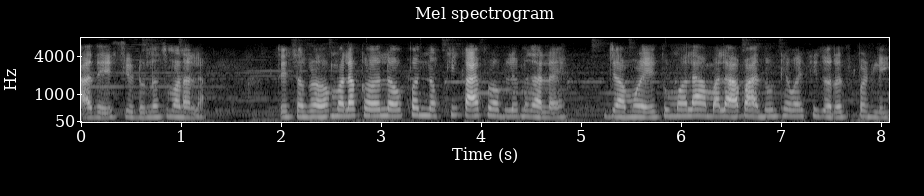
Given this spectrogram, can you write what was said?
आदेश चिडूनच म्हणाला. ते सगळं मला कळलं पण नक्की काय प्रॉब्लेम झालाय? ज्यामुळे तुम्हाला आम्हाला बांधून ठेवायची गरज पडली.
